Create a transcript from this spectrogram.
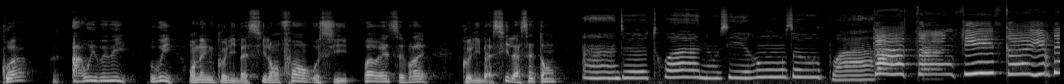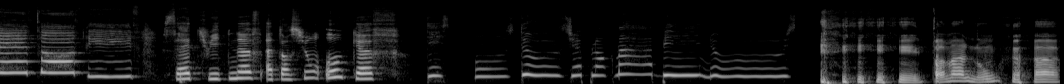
Quoi? Ah oui, oui, oui, oui, on a une colibacille enfant aussi. Ouais, ouais, c'est vrai. Colibacille a 7 ans. 1, 2, 3, nous irons au bois. 4, 5, 6, cueillir des saucisses. 7, 8, 9, attention au keuf. 10, 11, 12, je planque ma binouse. pas mal, non?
